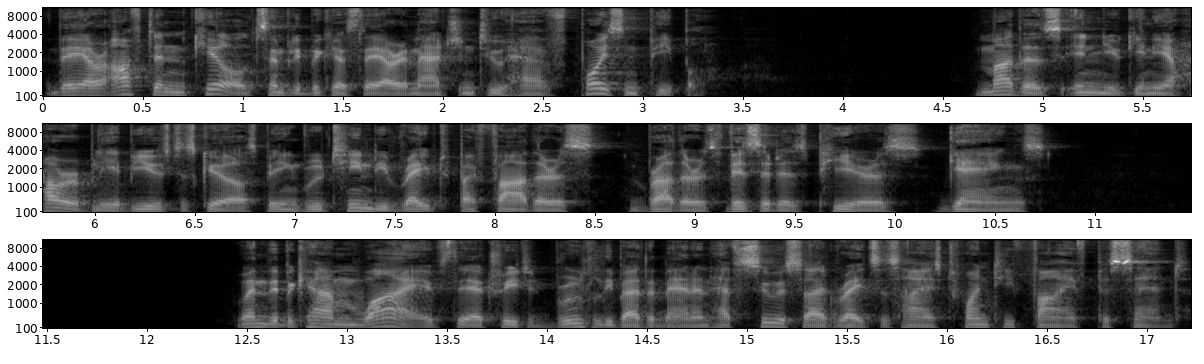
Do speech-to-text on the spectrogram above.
they are often killed simply because they are imagined to have poisoned people Mothers in New Guinea are horribly abused as girls, being routinely raped by fathers, brothers, visitors, peers, gangs. When they become wives, they are treated brutally by the men and have suicide rates as high as 25%.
